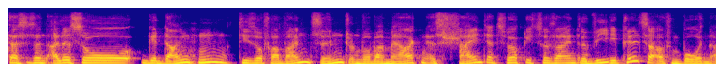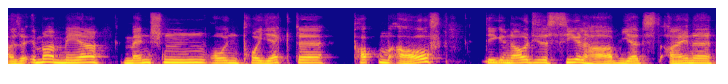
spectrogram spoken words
Das sind alles so Gedanken, die so verwandt sind und wo wir merken, es scheint jetzt wirklich zu sein, so wie die Pilze auf dem Boden. Also immer mehr Menschen und Projekte poppen auf, die genau dieses Ziel haben, jetzt eine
